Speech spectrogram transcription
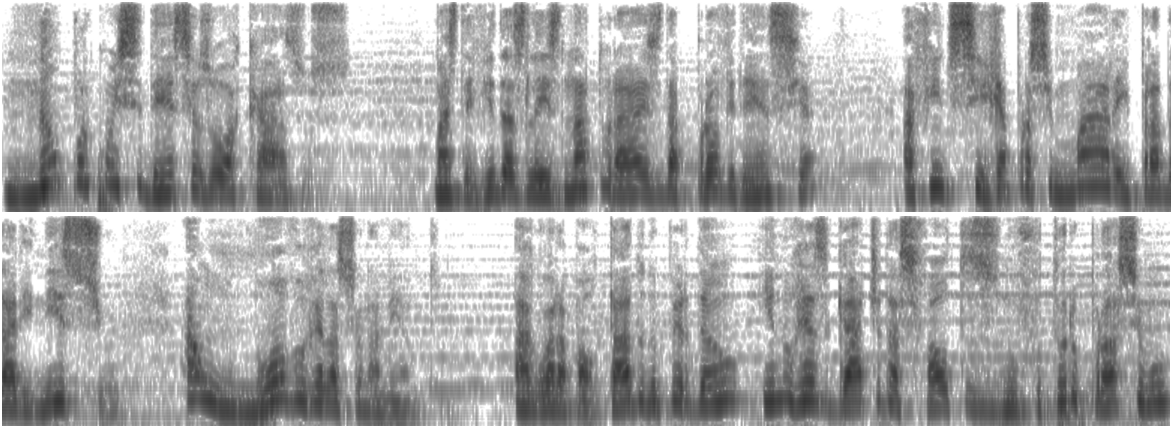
não por coincidências ou acasos, mas devido às leis naturais da providência, a fim de se reaproximarem para dar início a um novo relacionamento, agora pautado no perdão e no resgate das faltas no futuro próximo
